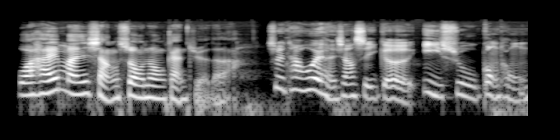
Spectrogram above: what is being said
我还蛮享受那种感觉的啦。所以它会很像是一个艺术共同。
